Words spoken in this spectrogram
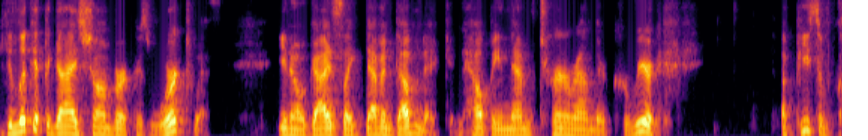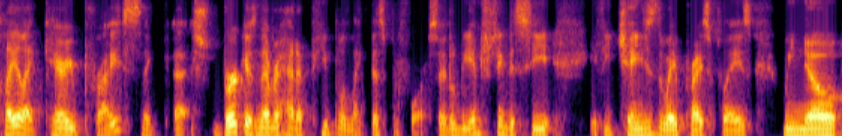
if you look at the guys Sean Burke has worked with, you know, guys like Devan Dubnyk and helping them turn around their career, a piece of clay like Carey Price, like uh, Burke has never had a pupil like this before. So it'll be interesting to see if he changes the way Price plays. We know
